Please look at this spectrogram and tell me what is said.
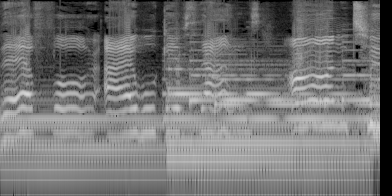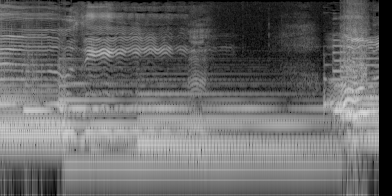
Therefore I will give thanks unto thee, hmm. O Lord,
